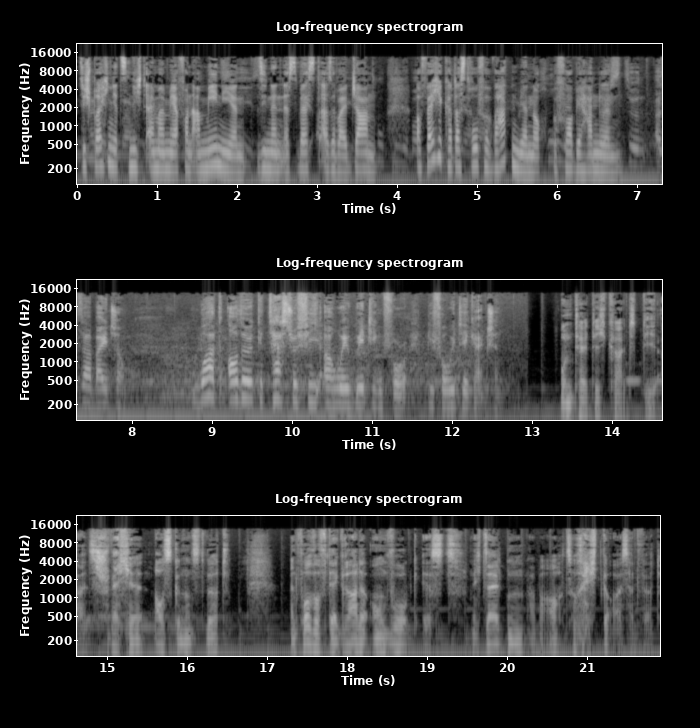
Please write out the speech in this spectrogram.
Sie sprechen jetzt nicht einmal mehr von Armenien, sie nennen es West-Aserbaidschan. Auf welche Katastrophe warten wir noch, bevor wir handeln? What other catastrophe are we waiting for before we take action? Untätigkeit, die als Schwäche ausgenutzt wird? Ein Vorwurf, der gerade en vogue ist, nicht selten, aber auch zu Recht geäußert wird.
